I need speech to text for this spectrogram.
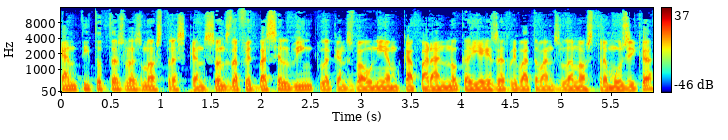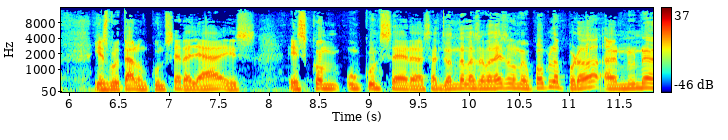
canti totes les nostres cançons. De fet, va ser el vincle que ens va unir amb Caparan, no? que hi hagués arribat abans la nostra música. I és brutal, un concert allà és, és com un concert a Sant Joan de les Abadès, al meu poble, però en, una,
